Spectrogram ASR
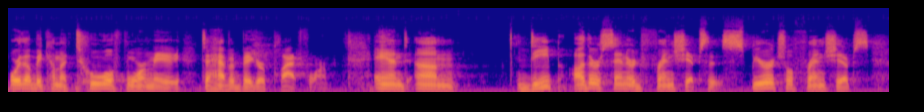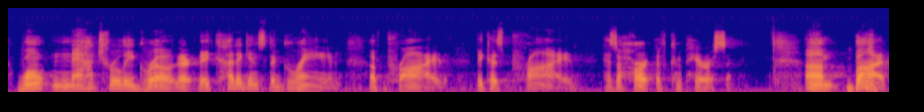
or they'll become a tool for me to have a bigger platform. And um, deep, other centered friendships, spiritual friendships, won't naturally grow. They're, they cut against the grain of pride because pride has a heart of comparison. Um, but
